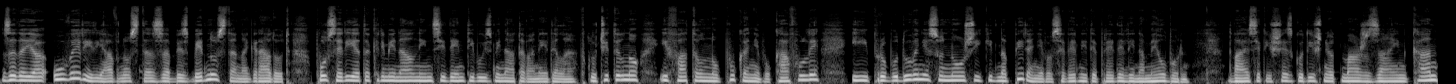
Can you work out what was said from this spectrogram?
за да ја увери јавноста за безбедноста на градот по серијата криминални инциденти во изминатава недела, вклучително и фатално пукање во кафуле и пробудување со нож и киднапирање во северните предели на Мелбурн. 26 годишниот маж Заин Кан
